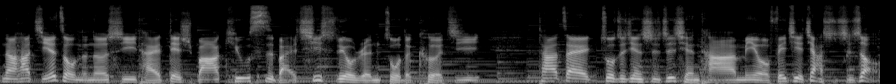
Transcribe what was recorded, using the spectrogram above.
那他劫走的呢是一台 Dash 八 Q 四百七十六人座的客机。他在做这件事之前，他没有飞机的驾驶执照，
